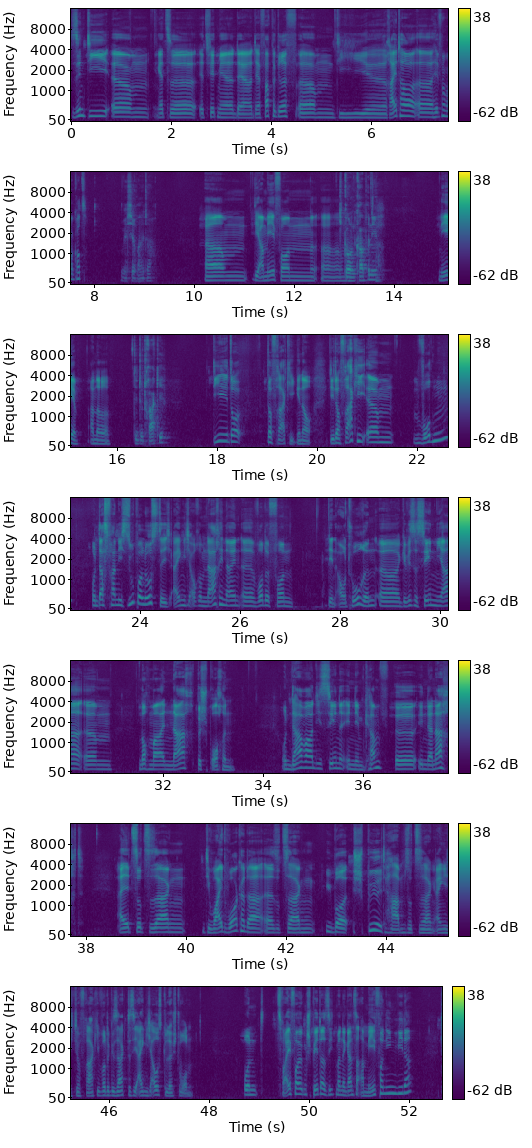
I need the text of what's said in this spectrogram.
sind die, ähm, jetzt, äh, jetzt fehlt mir der, der Fachbegriff, ähm, die Reiter, äh, hilf mir mal kurz. Welche Reiter? Ähm, die Armee von. Ähm, die Golden Company? Nee, andere. Die Dothraki? Die Do Dothraki, genau. Die Dothraki ähm, wurden, und das fand ich super lustig, eigentlich auch im Nachhinein äh, wurde von den Autoren äh, gewisse Szenen ja ähm, nochmal nachbesprochen. Und da war die Szene in dem Kampf äh, in der Nacht, als sozusagen die White Walker da äh, sozusagen überspült haben, sozusagen eigentlich Dothraki, wurde gesagt, dass sie eigentlich ausgelöscht wurden. Und zwei Folgen später sieht man eine ganze Armee von ihnen wieder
